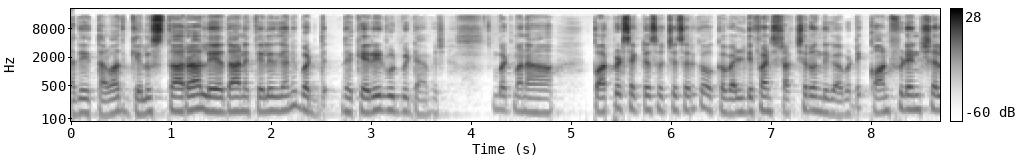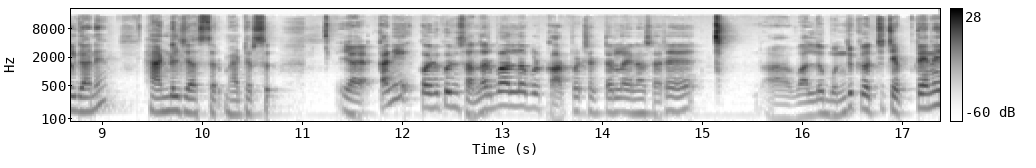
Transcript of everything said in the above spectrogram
అది తర్వాత గెలుస్తారా లేదా అని తెలియదు కానీ but the career would be damage. But మన కార్పొరేట్ సెక్టర్స్ వచ్చేసరికి ఒక వెల్ డిఫైన్డ్ స్ట్రక్చర్ ఉంది కాబట్టి కాన్ఫిడెన్షియల్గానే హ్యాండిల్ చేస్తారు మ్యాటర్స్. యా కానీ కొన్ని కొన్ని సందర్భాల్లో ఇప్పుడు కార్పొరేట్ సెక్టర్లో అయినా సరే వాళ్ళు ముందుకు వచ్చి చెప్తేనే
